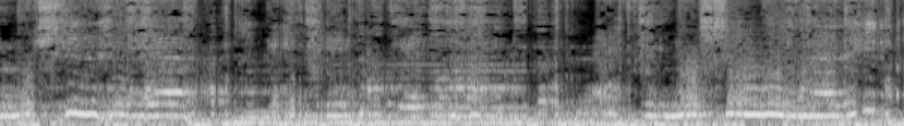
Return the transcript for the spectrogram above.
مشكل هي كيف ممكن أحكي مشكل من مريض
